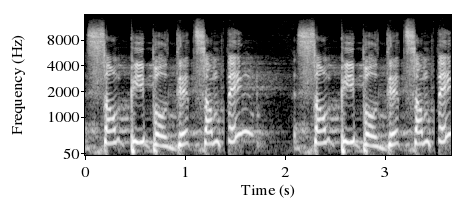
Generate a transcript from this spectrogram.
some people did something, some people did something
